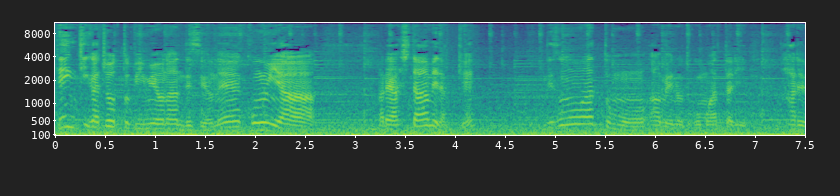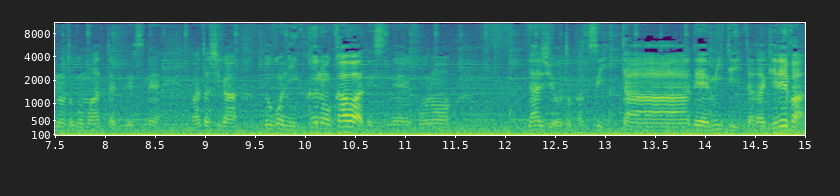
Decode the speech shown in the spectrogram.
天気がちょっと微妙なんですよね。今夜あれ明日雨だっけ？でその後も雨のとこもあったり晴れのとこもあったりですね。私がどこに行くのかはですねこのラジオとかツイッターで見ていただければ、あ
